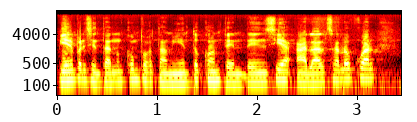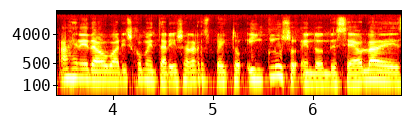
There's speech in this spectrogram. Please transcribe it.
viene presentando un comportamiento con tendencia al alza, lo cual ha generado varios comentarios al respecto, incluso en donde se habla de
